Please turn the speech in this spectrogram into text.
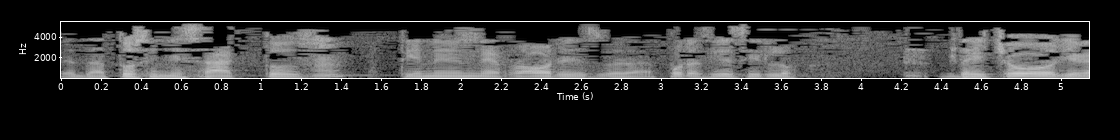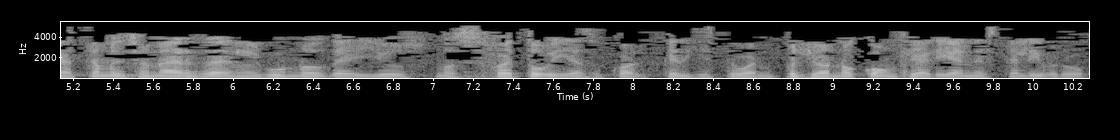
datos inexactos, tienen errores, ¿verdad? Por así decirlo. De hecho, llegaste a mencionar en algunos de ellos, no sé si fue Tobías o cual, que dijiste, bueno, pues yo no confiaría en este libro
